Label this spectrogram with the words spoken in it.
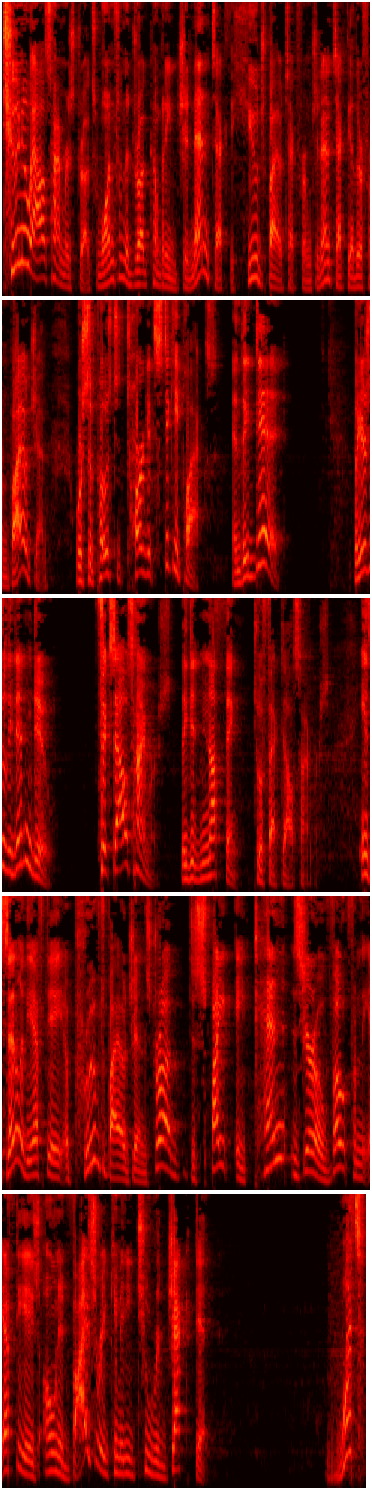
Two new Alzheimer's drugs, one from the drug company Genentech, the huge biotech firm Genentech, the other from Biogen, were supposed to target sticky plaques. And they did. But here's what they didn't do fix Alzheimer's. They did nothing to affect Alzheimer's. Incidentally, the FDA approved Biogen's drug despite a 10 0 vote from the FDA's own advisory committee to reject it. What?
